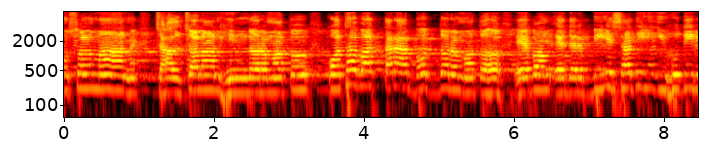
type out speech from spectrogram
মুসলমান চাল চলন হিন্দুর মতো, কথাবার্তারা বৌদ্ধর মতো এবং এদের বিয়ে শাদী ইহুদির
